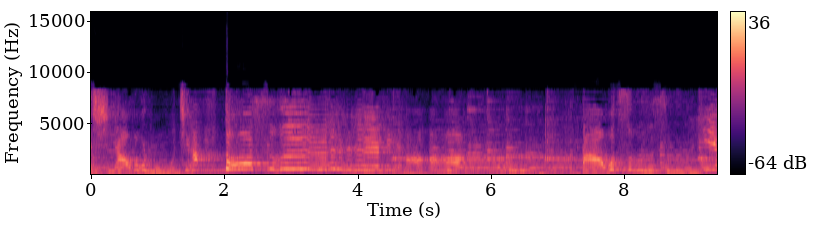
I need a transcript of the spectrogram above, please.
小路家多思量，到此时有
